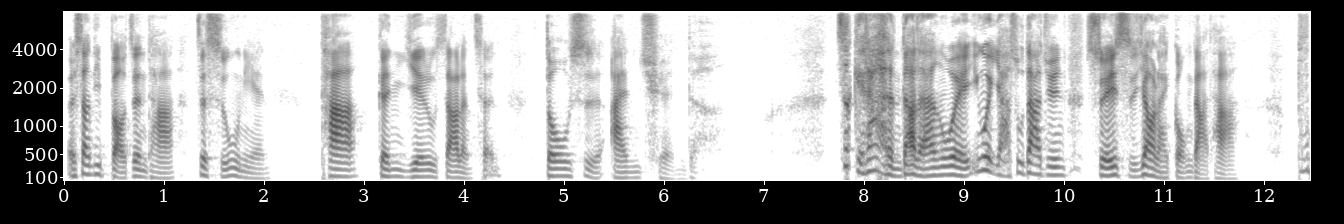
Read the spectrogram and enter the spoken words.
而上帝保证他这十五年，他跟耶路撒冷城都是安全的。这给他很大的安慰，因为亚述大军随时要来攻打他。不，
